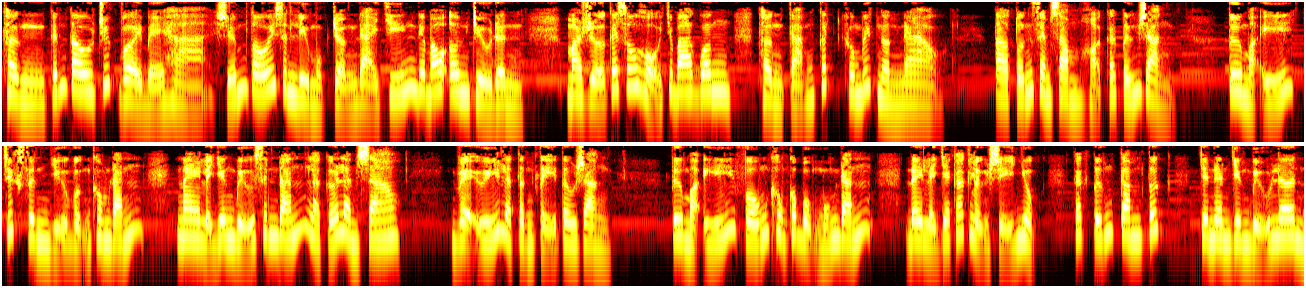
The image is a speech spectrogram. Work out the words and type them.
Thần kính tâu trước vời bệ hạ, sớm tối xin liều một trận đại chiến để báo ơn triều đình, mà rửa cái xấu hổ cho ba quân, thần cảm kích không biết ngần nào. Tào Tuấn xem xong hỏi các tướng rằng, Tư mà ý trước xin giữ vững không đánh, nay lại dân biểu xin đánh là cớ làm sao? Vệ úy là tần tỷ tâu rằng, Tư mà ý vốn không có bụng muốn đánh, đây là do các lượng sĩ nhục, các tướng căm tức, cho nên dân biểu lên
